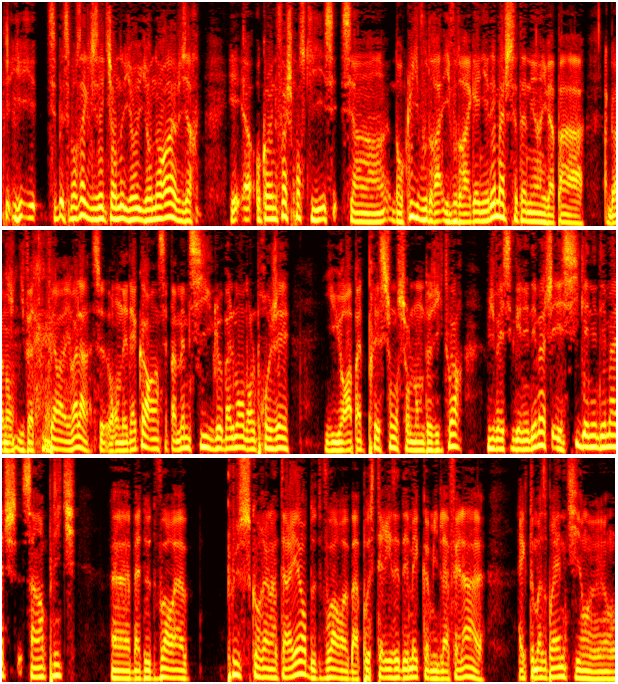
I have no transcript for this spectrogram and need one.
c'est pour ça que je disais qu'il y, en aura, je veux dire. Et euh, encore une fois, je pense qu'il c'est un. Donc lui, il voudra, il voudra gagner des matchs cette année. Hein. Il va pas. Ah ben non. Il, va tout faire. Et voilà, on est d'accord. Hein. C'est pas même si globalement dans le projet, il y aura pas de pression sur le nombre de victoires. Lui, il va essayer de gagner des matchs. Et si gagner des matchs, ça implique euh, bah, de devoir euh, plus scorer à l'intérieur, de devoir bah, postériser des mecs comme il l'a fait là avec Thomas Bryan qui on,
